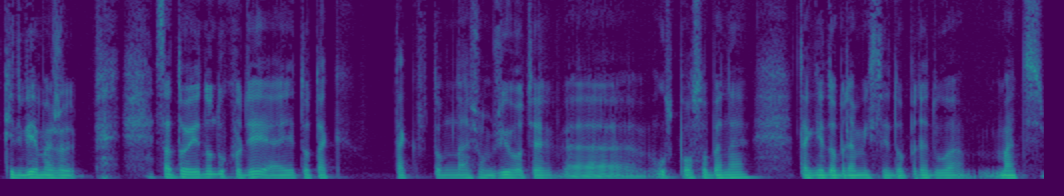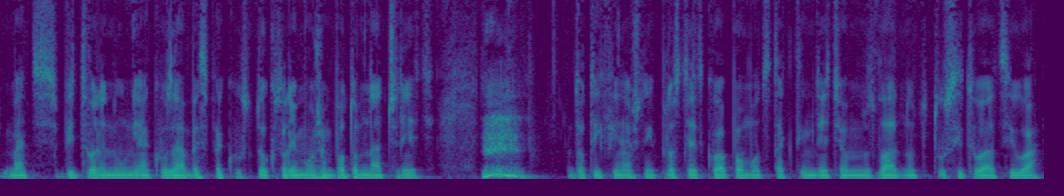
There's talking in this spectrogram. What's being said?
keď vieme, že sa to jednoducho deje a je to tak tak v tom našom živote e, uspôsobené, tak je dobré myslieť dopredu a mať, mať vytvorenú nejakú zábezpeku, do ktorej môžem potom načrieť do tých finančných prostriedkov a pomôcť tak tým deťom zvládnuť tú situáciu a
